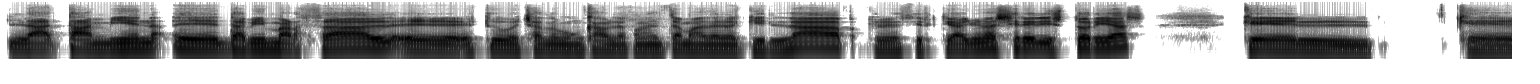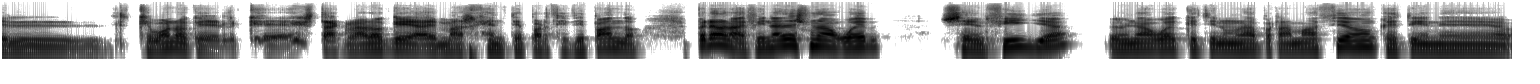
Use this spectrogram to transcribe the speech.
La, también eh, David Marzal eh, estuvo echándome un cable con el tema del GitLab. Quiero decir que hay una serie de historias que el, que, el, que bueno, que, que, está claro que hay más gente participando. Pero bueno, al final es una web sencilla, una web que tiene una programación, que tiene,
